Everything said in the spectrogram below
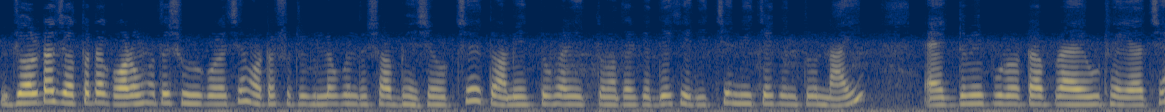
জলটা যতটা গরম হতে শুরু করেছে মটরশুঁটিগুলো কিন্তু সব ভেসে উঠছে। তো আমি একটুখানি তোমাদেরকে দেখিয়ে দিচ্ছি, নিচে কিন্তু নাই, একদমই পুরোটা প্রায় উঠে গেছে।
